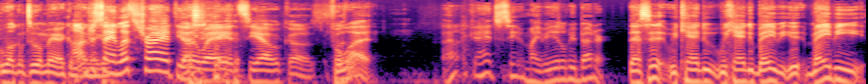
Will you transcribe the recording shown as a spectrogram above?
Welcome to America. I'm just nigga. saying, let's try it the other way and see how it goes. For what? I don't, okay, see, maybe it'll be better. That's it. We can't do. We can't do baby. Maybe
